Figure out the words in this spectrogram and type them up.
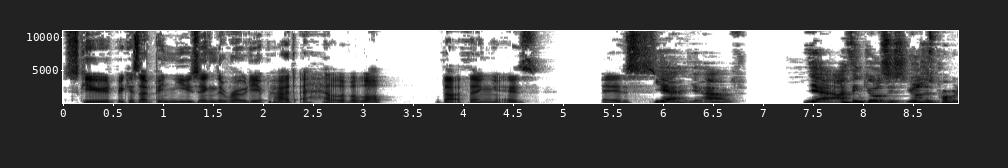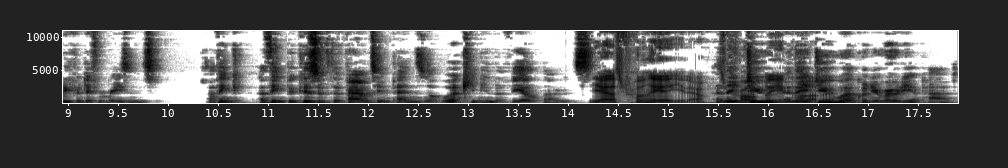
skewed because I've been using the Rhodia pad a hell of a lot. That thing is is Yeah, you have. Yeah, I think yours is yours is probably for different reasons. I think I think because of the fountain pens not working in the field notes, Yeah, that's probably it. You know, and they do and they do work on your Rhodia pad.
